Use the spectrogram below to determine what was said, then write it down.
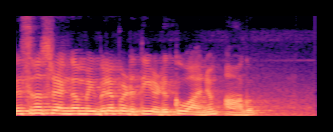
ബിസിനസ് രംഗം വിപുലപ്പെടുത്തി എടുക്കുവാനും ആകും.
